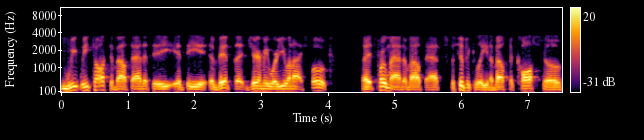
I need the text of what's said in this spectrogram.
We we talked about that at the at the event that Jeremy, where you and I spoke at ProMat about that specifically and about the cost of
